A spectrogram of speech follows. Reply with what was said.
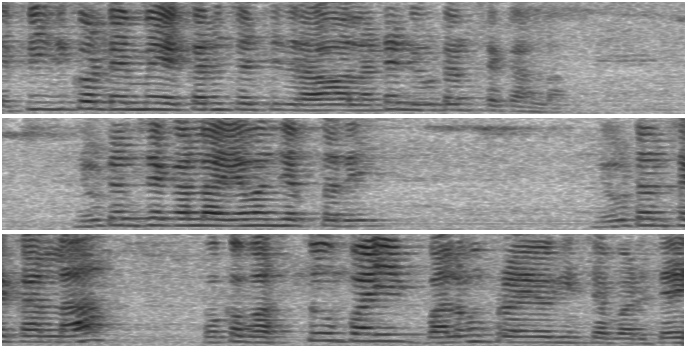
ఎఫీజికల్ ఈజికల్ ఎంఏ ఎక్కడి నుంచి వచ్చింది రావాలంటే న్యూటన్ సెకండ్ల. న్యూటన్ సెకండ్ల ఏమని చెప్తుంది? న్యూటన్ సెకండ్ల ఒక వస్తువుపై బలము ప్రయోగించబడితే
